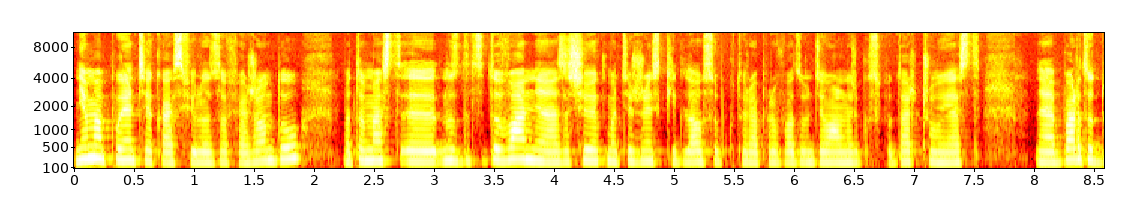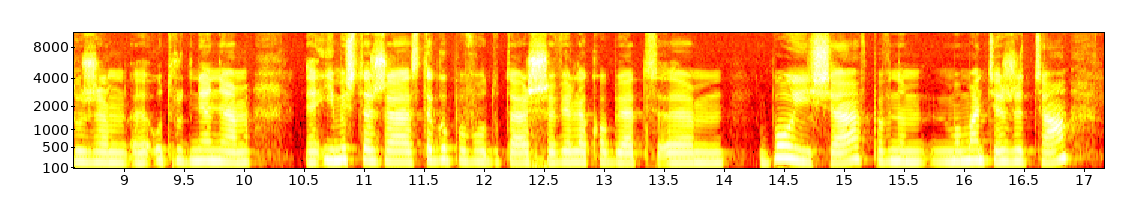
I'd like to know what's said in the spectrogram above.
Nie mam pojęcia, jaka jest filozofia rządu, natomiast e, no, zdecydowanie zasiłek macierzyński dla osób, które prowadzą działalność gospodarczą jest e, bardzo dużym utrudnieniem i myślę, że z tego powodu też wiele kobiet boi się w pewnym momencie życia E,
